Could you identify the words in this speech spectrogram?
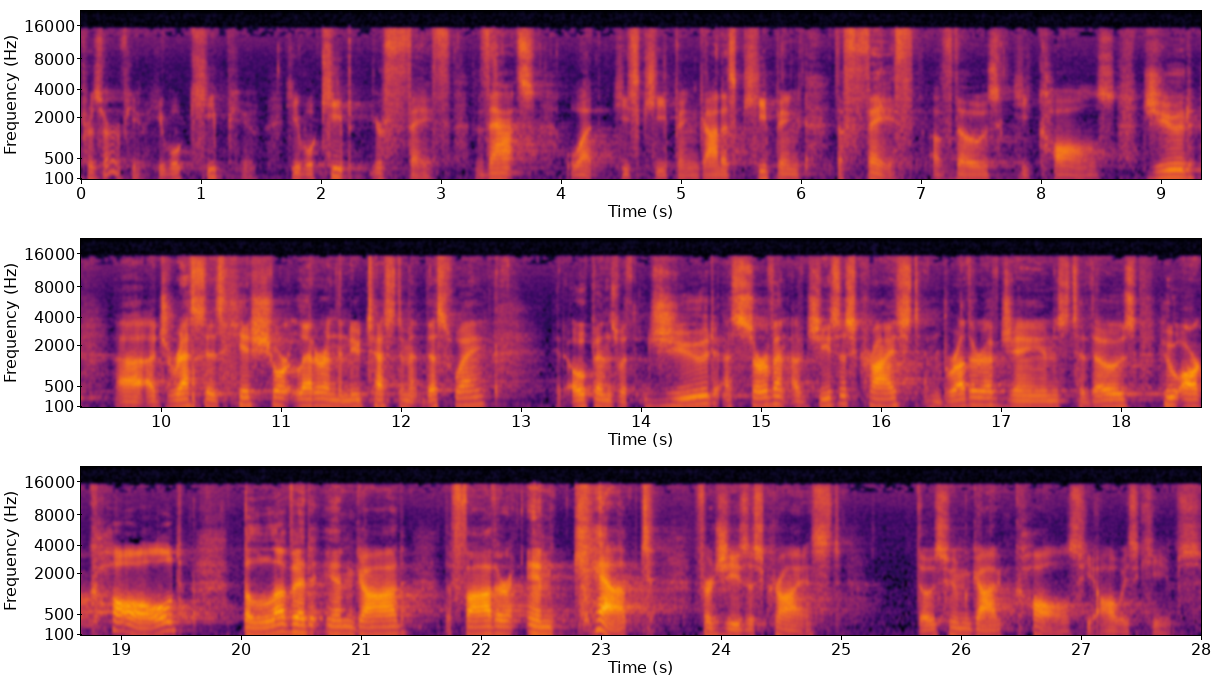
preserve you. He will keep you. He will keep your faith. That's what he's keeping. God is keeping the faith of those he calls. Jude uh, addresses his short letter in the New Testament this way. It opens with Jude, a servant of Jesus Christ and brother of James, to those who are called, beloved in God the Father, and kept for Jesus Christ. Those whom God calls, he always keeps.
